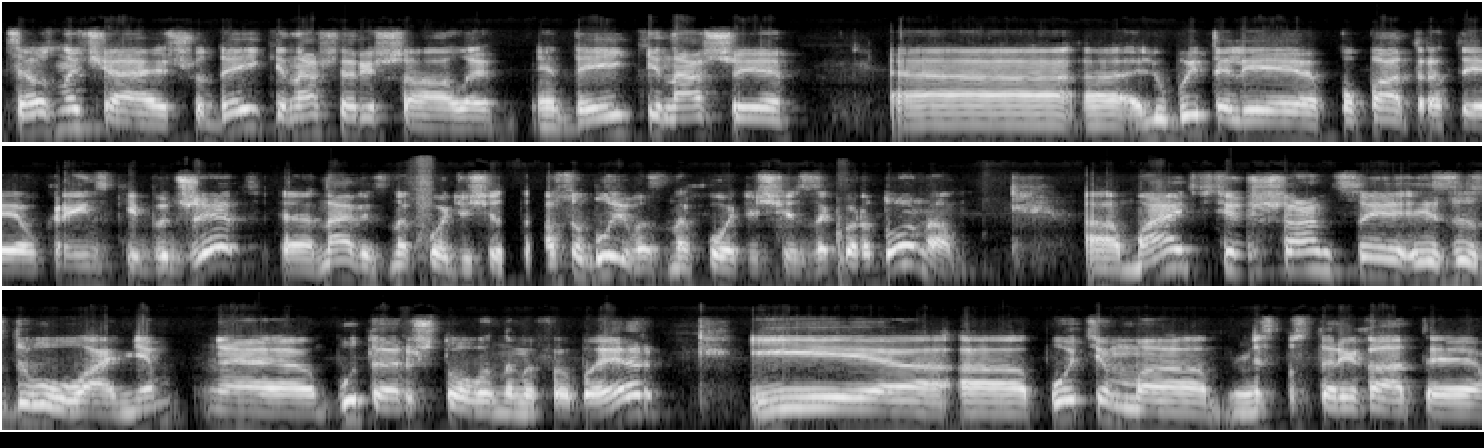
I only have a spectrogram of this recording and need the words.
Це означає, що деякі наші рішали, деякі наші любителі попатрати український бюджет, е, навіть знаходячись, особливо знаходячись за кордоном, е, мають всі шанси з здивуванням е, бути арештованими ФБР і е, е, потім е, спостерігати,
